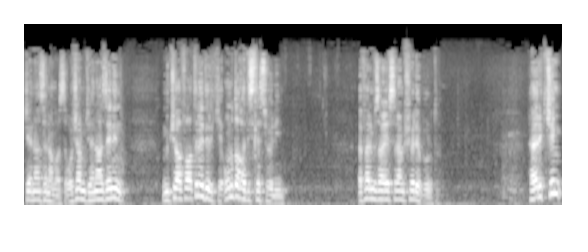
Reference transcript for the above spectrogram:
Cenaze namazı. Hocam cenazenin mükafatı nedir ki? Onu da hadisle söyleyeyim. Efendimiz Aleyhisselam şöyle buyurdu. Her kim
